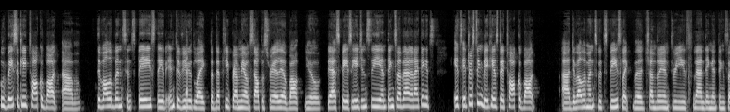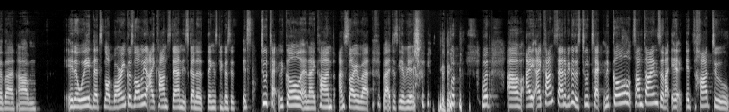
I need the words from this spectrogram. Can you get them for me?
who basically talk about um, developments in space. They've interviewed like the deputy premier of South Australia about you know their space agency and things like that. And I think it's it's interesting because they talk about uh, developments with space, like the Chandrayaan three landing and things like that. Um, in a way that's not boring because normally I can't stand these kind of things because it, it's too technical and I can't. I'm sorry, Matt. Matt just gave me a. but um, I I can't stand it because it's too technical sometimes, and I, it, it's hard to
